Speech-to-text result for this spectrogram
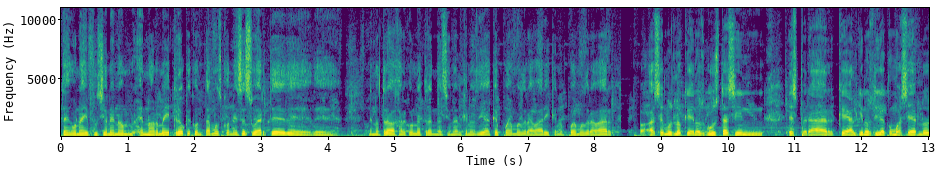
tenga una difusión enorme. Y creo que contamos con esa suerte de, de, de no trabajar con una transnacional que nos diga qué podemos grabar y qué no podemos grabar llevar Hacemos lo que nos gusta sin esperar que alguien nos diga cómo hacerlo.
